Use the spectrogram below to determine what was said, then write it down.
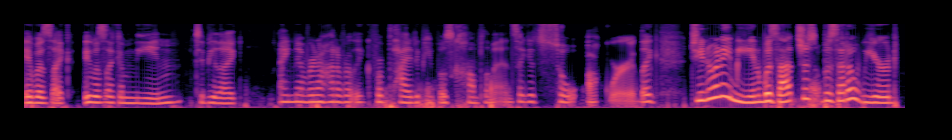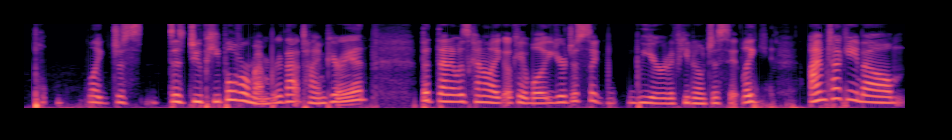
it was like it was like a meme to be like I never know how to like reply to people's compliments. Like it's so awkward. Like, do you know what I mean? Was that just was that a weird like just does do people remember that time period? But then it was kind of like, okay, well, you're just like weird if you don't just say like I'm talking about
